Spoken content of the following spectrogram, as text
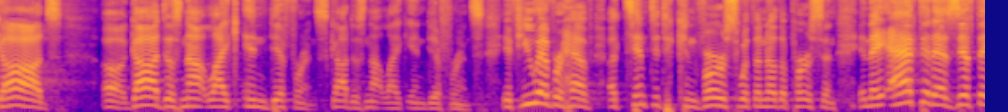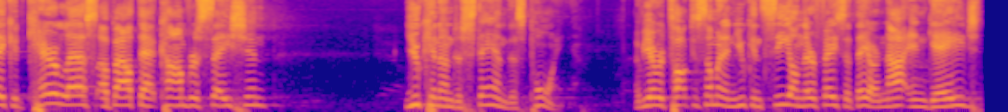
God's uh, God does not like indifference. God does not like indifference. If you ever have attempted to converse with another person and they acted as if they could care less about that conversation, you can understand this point. Have you ever talked to someone and you can see on their face that they are not engaged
